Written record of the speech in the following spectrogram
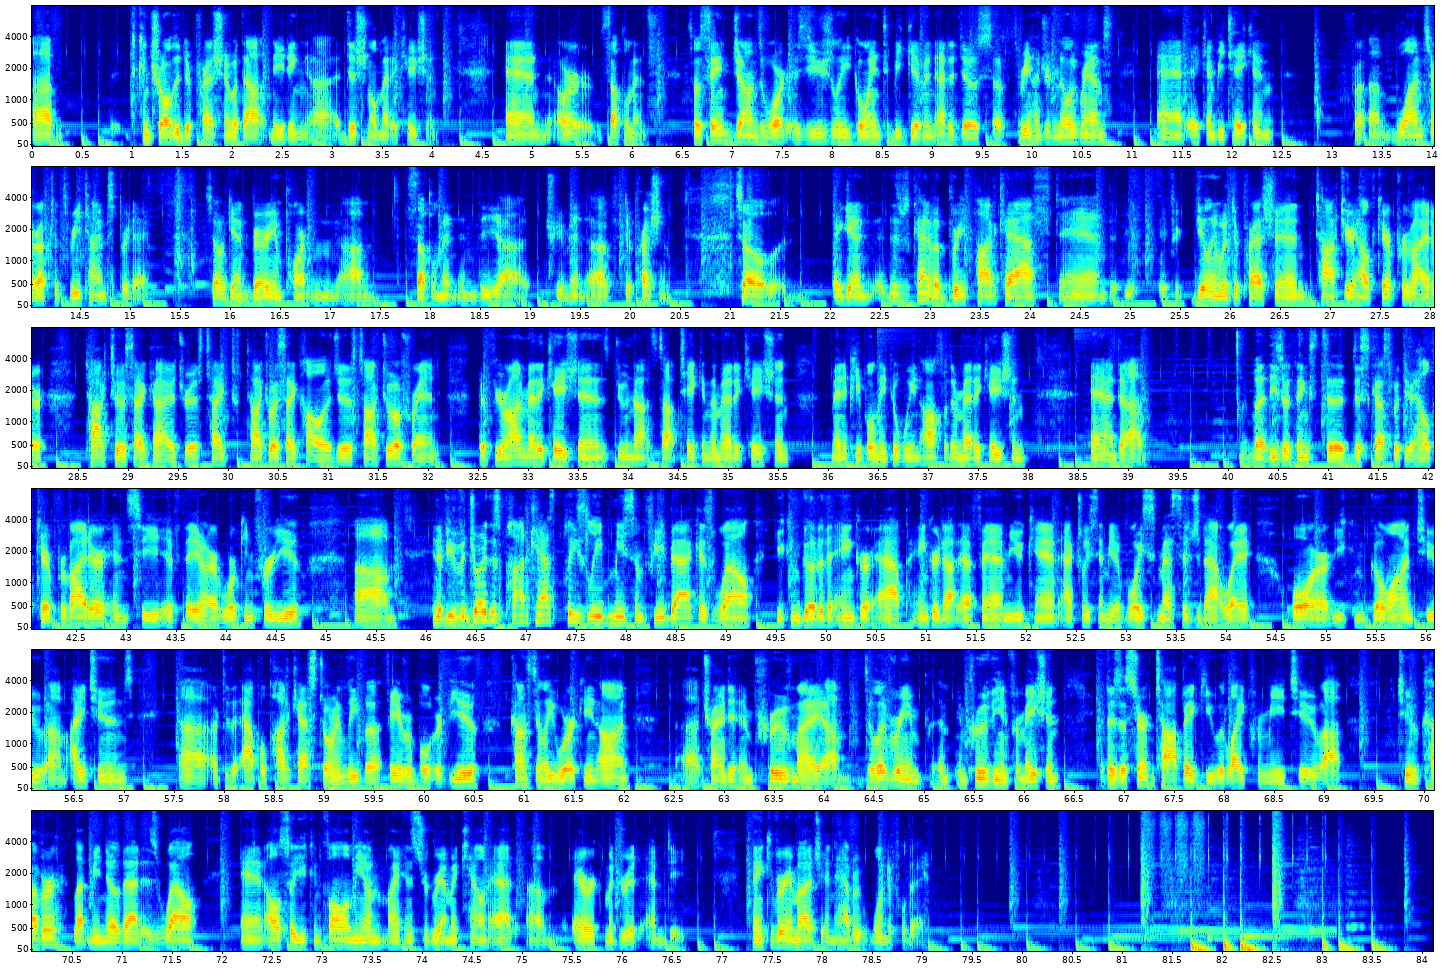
uh, control the depression without needing uh, additional medication and or supplements. So St. John's wort is usually going to be given at a dose of 300 milligrams, and it can be taken um, once or up to three times per day. So again, very important um, supplement in the uh, treatment of depression. So again, this is kind of a brief podcast. And if you're dealing with depression, talk to your healthcare provider, talk to a psychiatrist, talk to, talk to a psychologist, talk to a friend. If you're on medications, do not stop taking the medication. Many people need to wean off of their medication. And, uh, but these are things to discuss with your healthcare provider and see if they are working for you. Um, and if you've enjoyed this podcast, please leave me some feedback as well. You can go to the Anchor app, anchor.fm. You can actually send me a voice message that way, or you can go on to um, iTunes uh, or to the Apple Podcast Store and leave a favorable review. Constantly working on uh, trying to improve my um, delivery and improve the information. If there's a certain topic you would like for me to uh, to cover, let me know that as well. And also, you can follow me on my Instagram account at um, Eric Madrid MD. Thank you very much and have a wonderful day.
